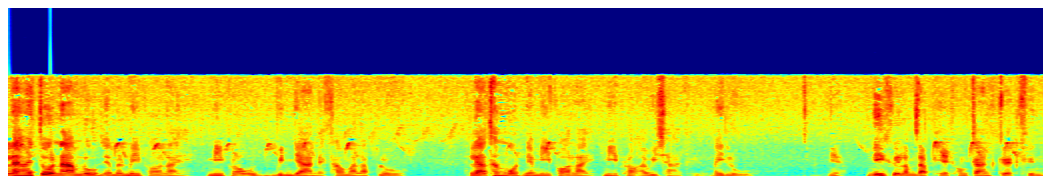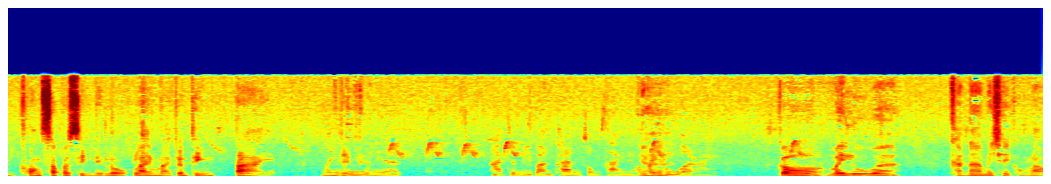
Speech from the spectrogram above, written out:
แล้วไอ้ตัวนามรูปเนี่ยมันมีเพราะอะไร มีเพราะวิญญาณเนี่ยเข้ามารับรู้ แล้วทั้งหมดเนี่ยมีเพราะอะไร มีเพราะอาวิชชาคือไม่รู้ เนี่ยนี่คือลำดับเหตุของการเกิดขึ้นของสรรพสิ่งในโลกไล่มาจนถึงตาย ไม่อย่างรู้เงี้ยเนี่ยอาจจะมีบางท่านสงสัยนะว่าอ่าฮะไม่รู้อะไร ก็ไม่รู้ว่าขันธ์หน้าไม่ใช่ของเรา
